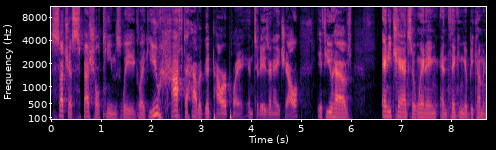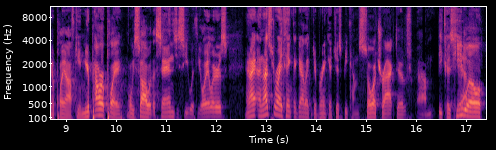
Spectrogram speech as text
such a special teams league. Like you have to have a good power play in today's NHL if you have any chance of winning and thinking of becoming a playoff team. Your power play, we saw with the Sens, you see with the Oilers, and I and that's where I think a guy like DeBrincat just becomes so attractive um, because he Yeah. will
